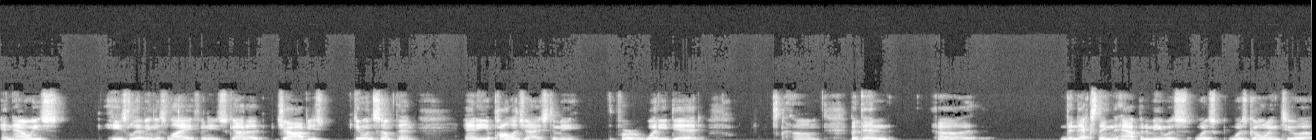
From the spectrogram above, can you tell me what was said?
and now he's he's living his life and he's got a job. He's doing something, and he apologized to me for what he did. Um, but then uh, the next thing that happened to me was was was going to a,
